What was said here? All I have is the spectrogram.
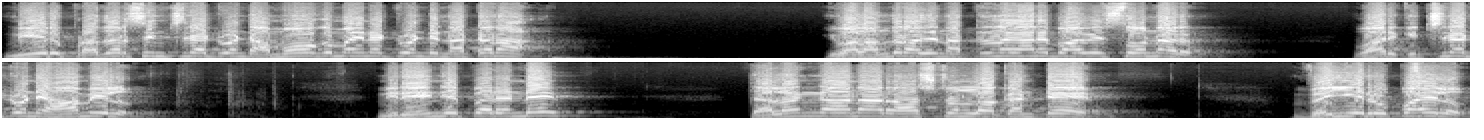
మీరు ప్రదర్శించినటువంటి అమోఘమైనటువంటి నటన ఇవాళ అందరూ అది నటనగానే భావిస్తూ ఉన్నారు. వారికి ఇచ్చినటువంటి హామీలు. మీరేం చెప్పారండి? తెలంగాణ రాష్ట్రంలో కంటే వెయ్యి రూపాయలు.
